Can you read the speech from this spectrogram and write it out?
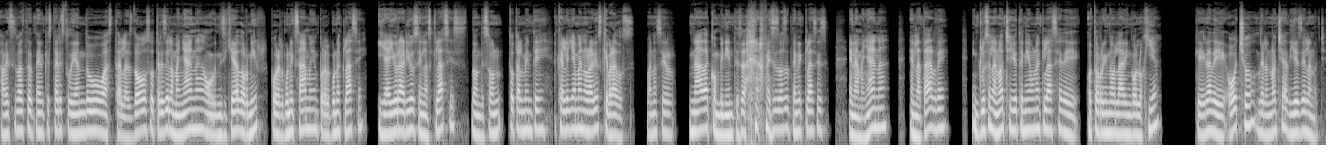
a veces vas a tener que estar estudiando hasta las 2 o 3 de la mañana o ni siquiera dormir por algún examen, por alguna clase. Y hay horarios en las clases donde son totalmente, acá le llaman horarios quebrados. Van a ser nada convenientes. A veces vas a tener clases en la mañana, en la tarde, incluso en la noche. Yo tenía una clase de otorrinolaringología que era de 8 de la noche a 10 de la noche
